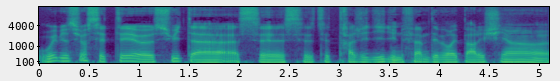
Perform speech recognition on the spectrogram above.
Oui, bien sûr, c'était euh, suite à, ce, cette tragédie d'une femme dévorée par les chiens. Euh,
